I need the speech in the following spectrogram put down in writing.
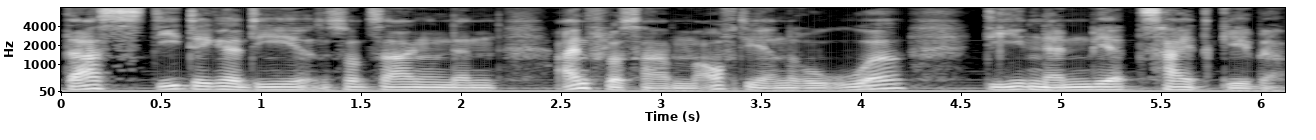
das, die Dinge, die sozusagen einen Einfluss haben auf die innere Uhr, die nennen wir Zeitgeber.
